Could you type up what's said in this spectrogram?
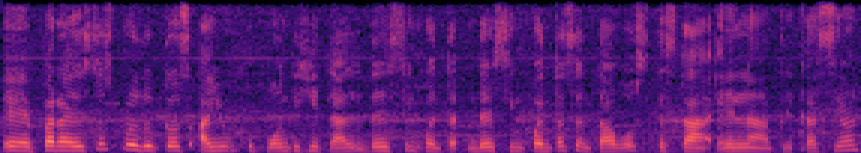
Eh, para estos productos hay un cupón digital de 50, de 50 centavos que está en la aplicación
